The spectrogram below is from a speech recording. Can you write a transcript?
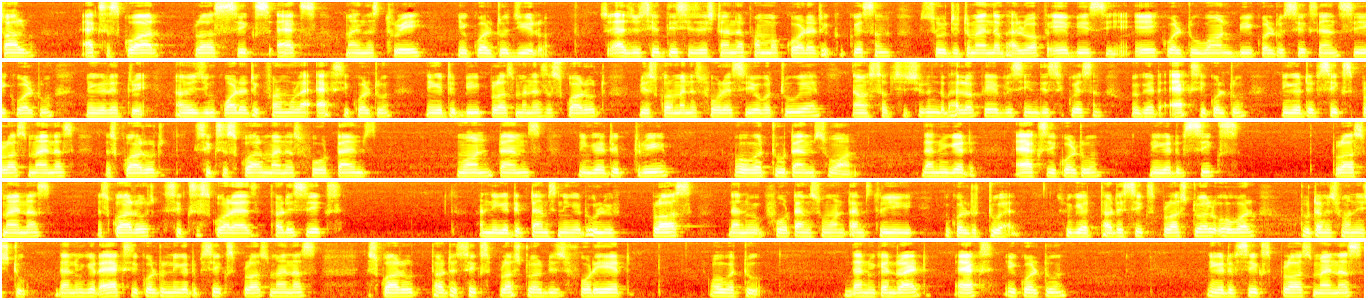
solve x square plus 6x minus 3 equal to 0 so as you see this is a standard form of quadratic equation. So determine the value of a b c. A equal to 1 b equal to 6 and c equal to negative 3 now using quadratic formula x equal to negative b plus minus square root b square minus 4ac over 2a now substituting the value of a b c in this equation we get x equal to negative 6 plus minus square root 6 square minus 4 times 1 times negative 3 over 2 times 1 then we get x equal to negative 6 plus minus square root 6 square as 36 and negative times negative will be plus then 4 times 1 times 3 equal to 12 so we get 36 plus 12 over 2 times 1 is 2 then we get x equal to negative 6 plus minus square root 36 plus 12 is 48 over 2 then we can write x equal to negative 6 plus minus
